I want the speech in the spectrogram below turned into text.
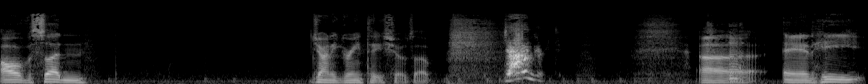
all of a sudden, Johnny Green Teeth shows up, Jagger. uh, and he dr-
